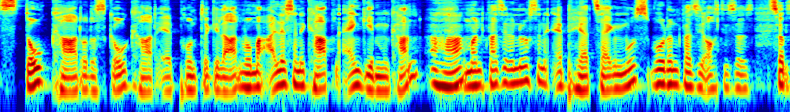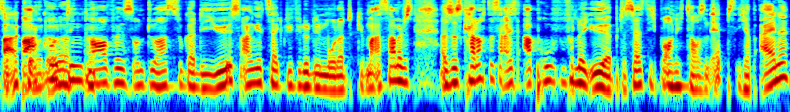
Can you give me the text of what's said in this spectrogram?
Stokecard oder Scocard App runtergeladen, wo man alle seine Karten eingeben kann Aha. und man quasi dann nur noch seine App herzeigen muss, wo dann quasi auch dieses So Barcode, Barcode-Ding drauf ist und du hast sogar die Jös angezeigt, wie viel du den Monat gesammelt hast. Also es kann auch das alles abrufen von der Jö-App. Das heißt, ich brauche nicht 1000 Apps, ich habe eine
